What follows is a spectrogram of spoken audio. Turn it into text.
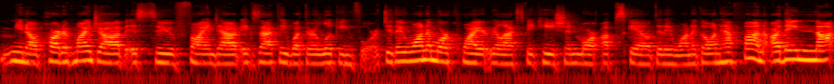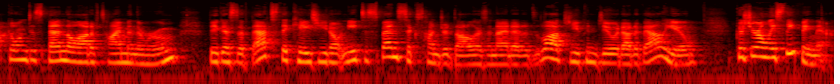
you know part of my job is to find out exactly what they're looking for. Do they want a more quiet relaxed vacation more upscale? Do they want to go and have fun? Are they not going to spend a lot of time in the room? Because if that's the case you don't need to spend $600 a night at a deluxe. You can do it at a value because you're only sleeping there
